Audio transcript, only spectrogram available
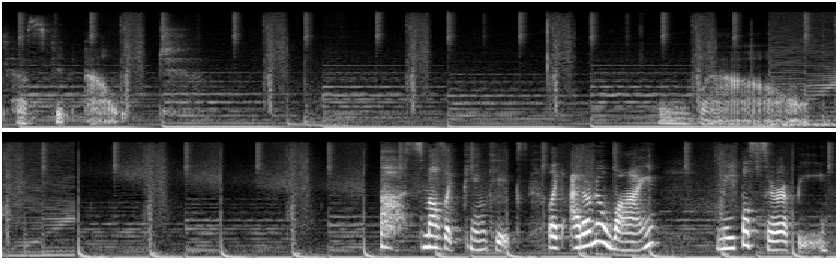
Test it out. Wow. Ah, smells like pancakes. Like, I don't know why. Maple syrupy.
